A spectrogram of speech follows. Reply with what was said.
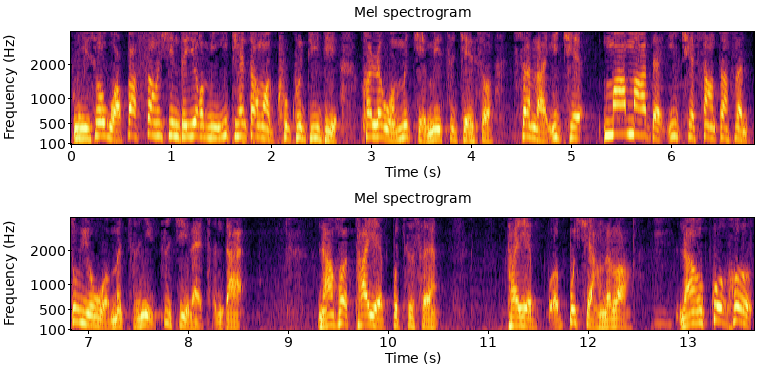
你说我爸伤心的要命，一天到晚哭哭啼啼。后来我们姐妹之间说，算了，一切妈妈的一切丧葬费都由我们子女自己来承担。然后他也不吱声，他也不不想了了。然后过后，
